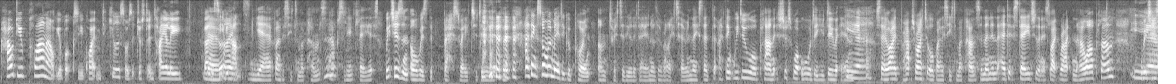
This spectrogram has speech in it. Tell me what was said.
how do you plan out your books? Are you quite meticulous, or is it just entirely by the seat of your I- pants? Yeah, by the seat of my pants, absolutely. It's which isn't always the best way to do it, but I think someone made a good point on Twitter the other day, another writer, and they said that I think we do all plan. It's just what order you do it in. Yeah. So I perhaps write it all by the seat of my pants, and then in the edit stage, then it's like right now I'll plan, which is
